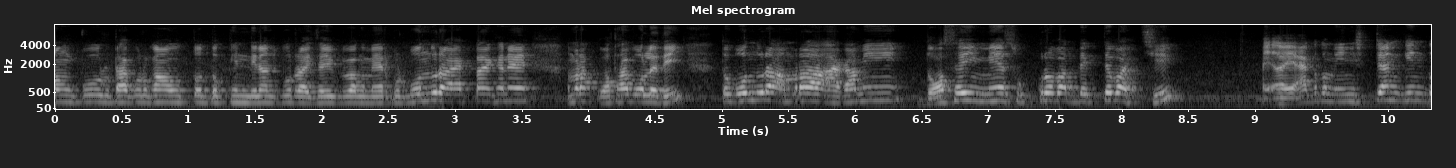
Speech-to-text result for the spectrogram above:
রংপুর, ঠাকুরগাঁও, উত্তর দক্ষিণ দিনাজপুর, রাজশাহী বিভাগ, মেহেরপুর। বন্ধুরা, একটা এখানে আমরা কথা বলে দিই। তো বন্ধুরা আমরা আগামী দশই মে শুক্রবার দেখতে পাচ্ছি। একদম ইনস্ট্যান্ট কিন্তু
